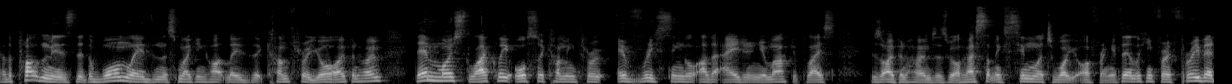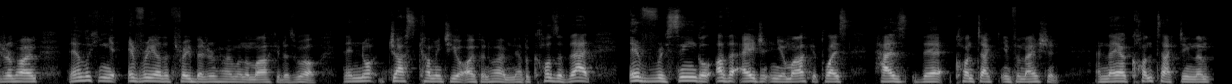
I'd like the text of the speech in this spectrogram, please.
Now, the problem is that the warm leads and the smoking hot leads that come through your open home, they're most likely also coming through every single other agent in your marketplace as open homes as well, who has something similar to what you're offering. If they're looking for a three bedroom home, they're looking at every other three bedroom home on the market as well. They're not just coming to your open home. Now, because of that, every single other agent in your marketplace has their contact information and they are contacting them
